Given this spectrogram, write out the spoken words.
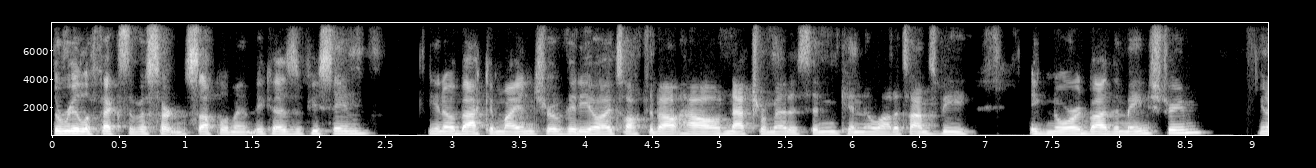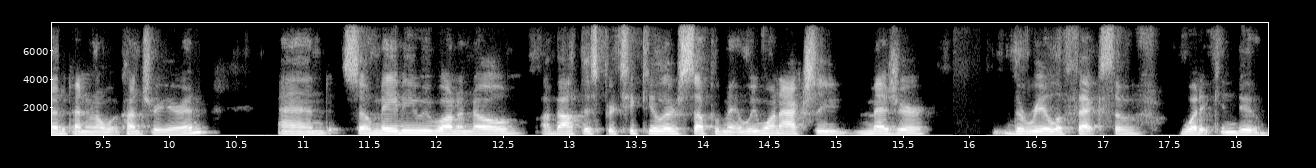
the real effects of a certain supplement because if you seen you know back in my intro video i talked about how natural medicine can a lot of times be ignored by the mainstream, you know, depending on what country you're in. And so maybe we want to know about this particular supplement. And we want to actually measure the real effects of what it can do.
